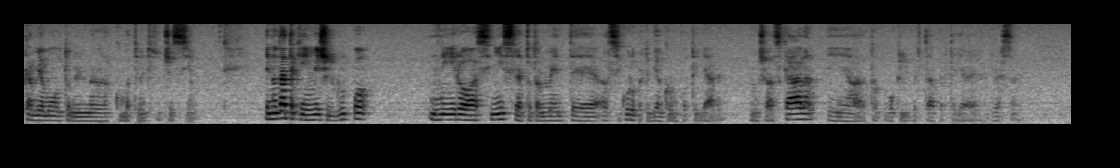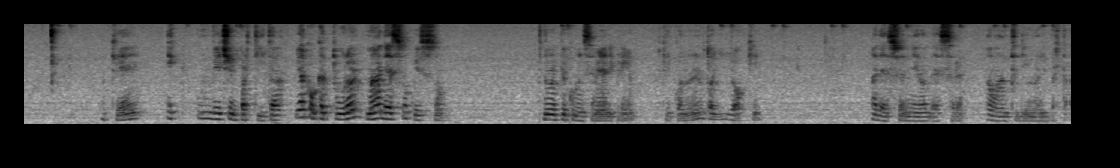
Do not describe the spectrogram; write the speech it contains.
cambia molto nel combattimento successivo. E notate che invece il gruppo nero a sinistra è totalmente al sicuro perché bianco non può tagliare. Non c'è la scala e ha troppo poca libertà per tagliare diversamente ok invece in partita. Bianco cattura ma adesso questo non è più come il semina di prima perché quando nero toglie gli occhi adesso è nero ad essere avanti di una libertà.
